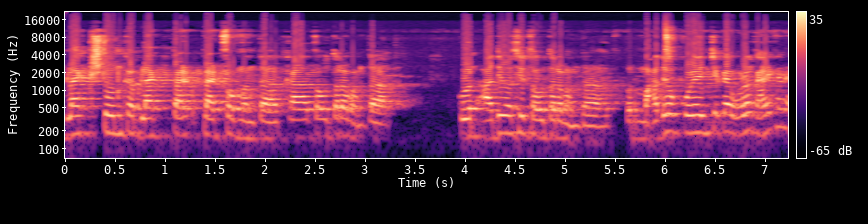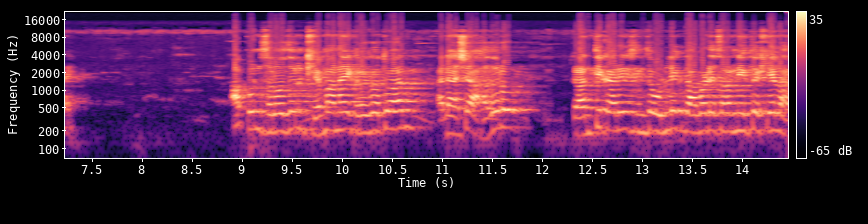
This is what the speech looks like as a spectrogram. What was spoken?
ब्लॅक स्टोन का ब्लॅक प्लॅटफॉर्म म्हणतात काळा चौतारा म्हणतात कोण आदिवासी चौतारा म्हणतात पण महादेव कोळ्यांची काय ओळख आहे का नाही? आपण सर्वजण खेमा नाईक रगतवान आणि अशा हजारो क्रांतिकारी यांचा उल्लेख दाभाडे सरांनी इथं केला.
